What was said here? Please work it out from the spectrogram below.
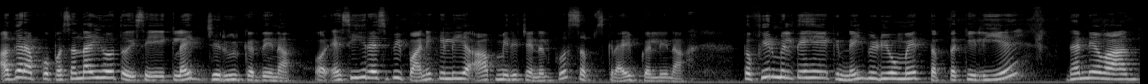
अगर आपको पसंद आई हो तो इसे एक लाइक ज़रूर कर देना और ऐसी ही रेसिपी पाने के लिए आप मेरे चैनल को सब्सक्राइब कर लेना। तो फिर मिलते हैं एक नई वीडियो में। तब तक के लिए धन्यवाद।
